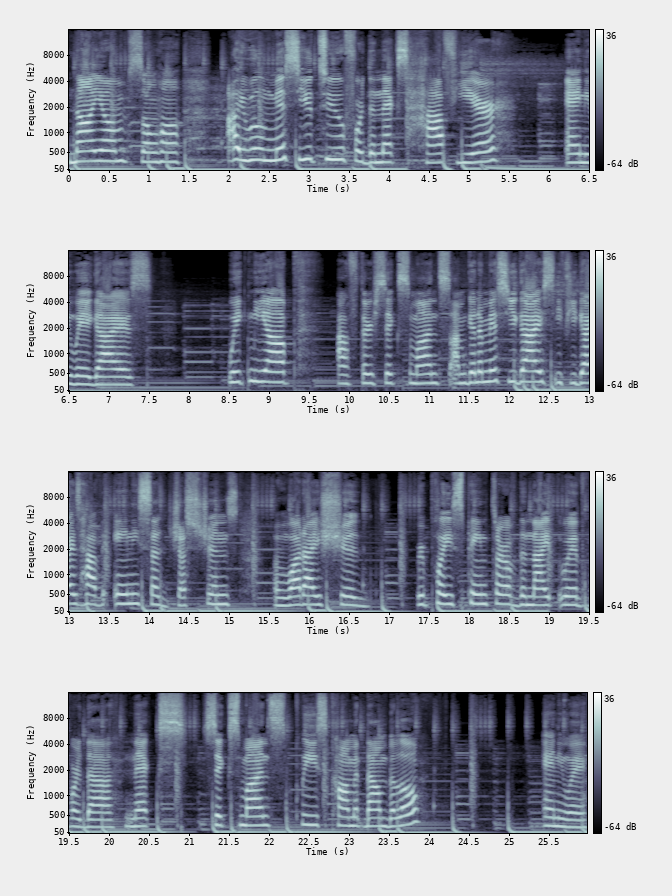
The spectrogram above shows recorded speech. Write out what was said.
Nayeon, Songha, I will miss you too for the next half year. Anyway, guys, wake me up after six months. I'm gonna miss you guys. If you guys have any suggestions on what I should replace Painter of the Night with for the next six months, please comment down below. Anyway,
